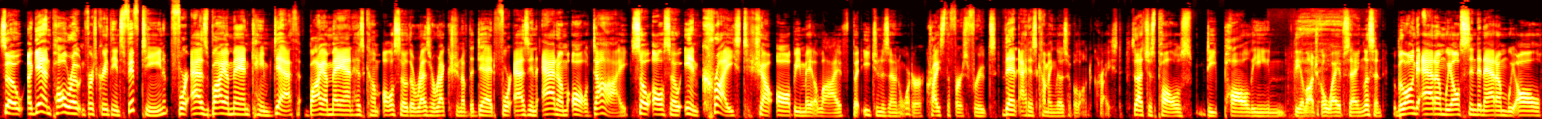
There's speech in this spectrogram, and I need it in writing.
So again, Paul wrote in 1 Corinthians 15, For as by a man came death, by a man has come also the resurrection of the dead. For as in Adam all die, so also in Christ shall all be made alive, but each in his own order. Christ the first fruits, then at his coming those who belong to Christ. So that's just Paul's deep Pauline theological way of saying, listen, we belong to Adam, we all sinned in Adam, we all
